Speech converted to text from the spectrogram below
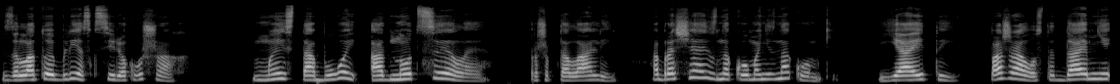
золотой блеск серег в ушах. «Мы с тобой одно целое», — прошептала Али, обращаясь знакомой незнакомке. «Я и ты. Пожалуйста, дай мне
